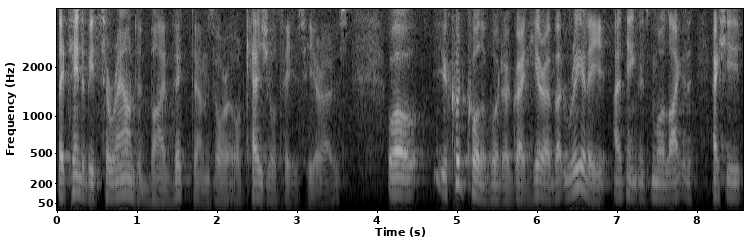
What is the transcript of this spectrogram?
they tend to be surrounded by victims or, or casualties, heroes. Well, you could call the Buddha a great hero, but really, I think it's more like, actually,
